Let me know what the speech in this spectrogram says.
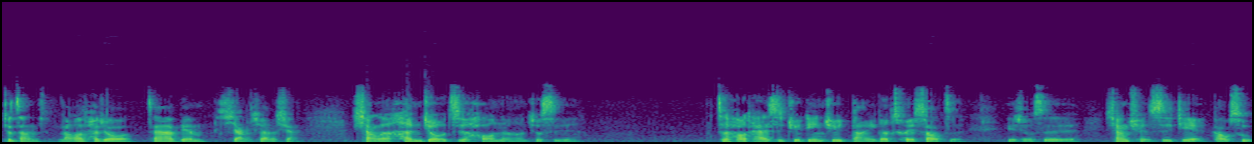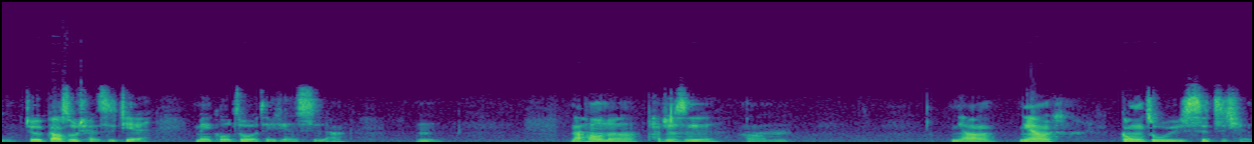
就这样子，然后他就在那边想想想，想了很久之后呢，就是之后他还是决定去当一个吹哨者，也就是向全世界告诉，就告诉全世界。美国做的这件事啊，嗯，然后呢，他就是，嗯，你要你要公诸于世之前，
